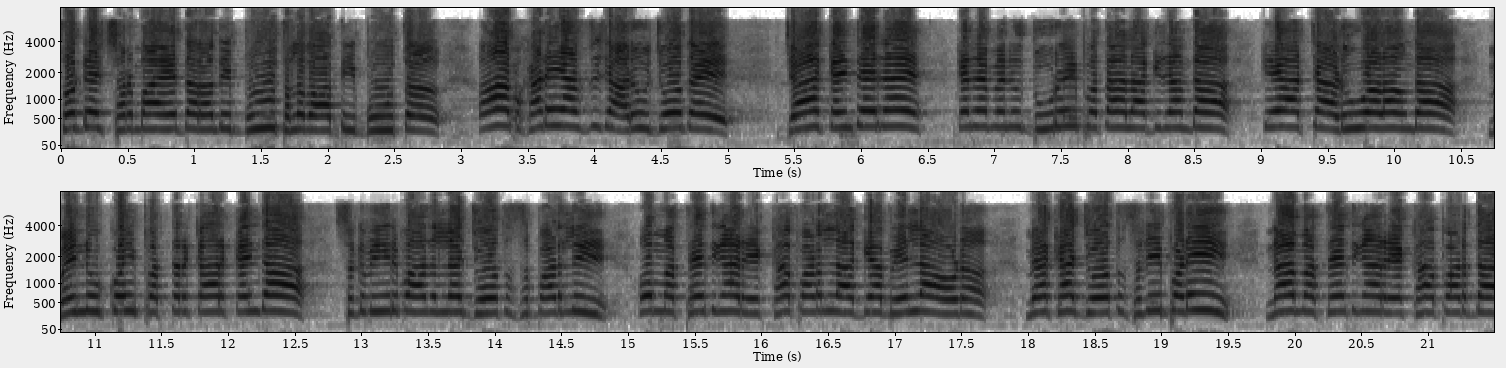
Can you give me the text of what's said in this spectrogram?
ਤੁਹਾਡੇ ਸਰਮਾਏਦਾਰਾਂ ਦੀ ਬੂਥ ਲਵਾਤੀ, ਬੂਥ। ਆਪ ਖੜੇ ਆ ਜੁਝਾਰੂ ਜੋਧੇ ਜਾਂ ਕਹਿੰਦੇ ਨੇ, ਕਹਿੰਦੇ ਮੈਨੂੰ ਦੂਰੋਂ ਹੀ ਪਤਾ ਲੱਗ ਜਾਂਦਾ ਕਿ ਆ ਝਾੜੂ ਵਾਲਾ ਹੁੰਦਾ। ਮੈਨੂੰ ਕੋਈ ਪੱਤਰਕਾਰ ਕਹਿੰਦਾ ਸੁਖਵੀਰ ਬਾਦਲ ਨੇ ਜੋਤਸ ਪੜ੍ਹ ਲਈ। ਉਹ ਮੱਥੇ ਦੀਆਂ ਰੇਖਾ ਪੜਨ ਲੱਗ ਗਿਆ, ਵਿਹਲਾ ਹੁਣ। ਮੈਂ ਕਿਹਾ, ਜੋਤਸ ਨਹੀਂ ਪੜੀ ਨਾ ਮੱਥੇ ਦੀਆਂ ਰੇਖਾ ਪੜਦਾ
